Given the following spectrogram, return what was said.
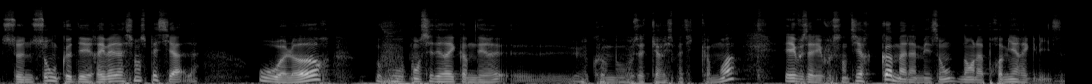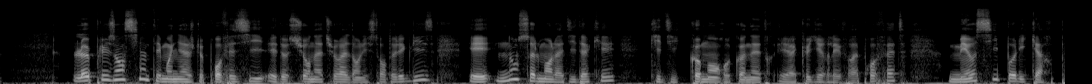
Ce ne sont que des révélations spéciales. Ou alors, vous considérez comme des euh, comme vous êtes charismatique comme moi et vous allez vous sentir comme à la maison dans la première église. Le plus ancien témoignage de prophétie et de surnaturel dans l'histoire de l'Église est non seulement la qui dit comment reconnaître et accueillir les vrais prophètes, mais aussi Polycarpe.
